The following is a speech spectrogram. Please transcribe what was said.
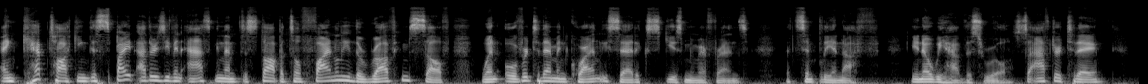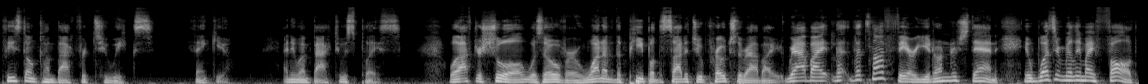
and kept talking despite others even asking them to stop until finally the Rav himself went over to them and quietly said, Excuse me, my friends, that's simply enough. You know we have this rule. So after today, please don't come back for two weeks. Thank you. And he went back to his place. Well, after shul was over, one of the people decided to approach the rabbi. Rabbi, that's not fair. You don't understand. It wasn't really my fault.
